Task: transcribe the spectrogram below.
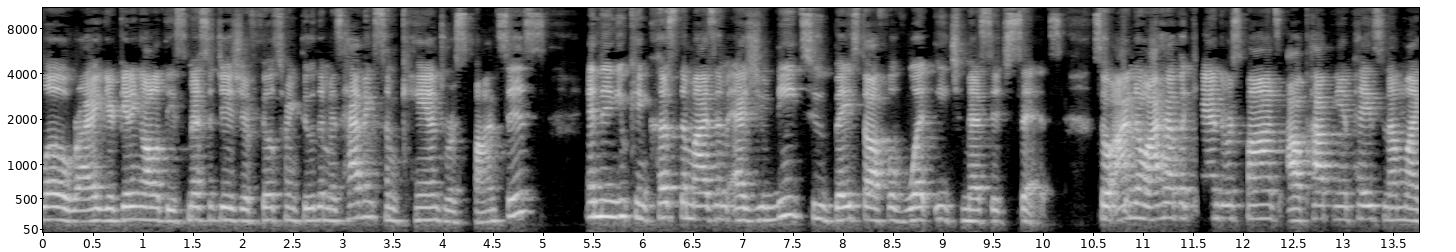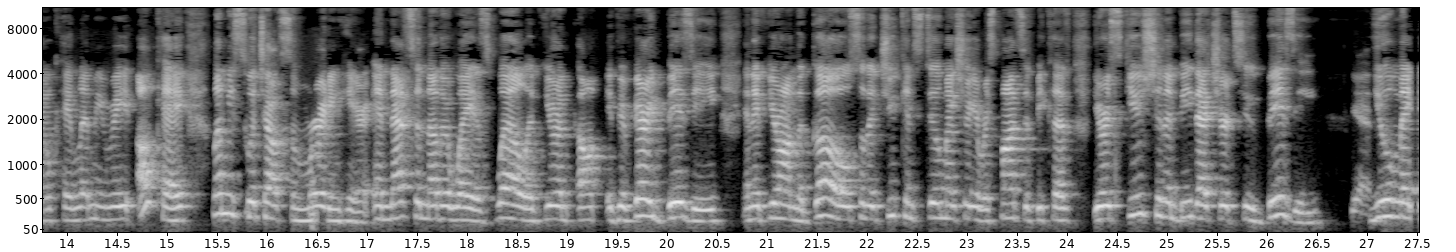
flow right? You're getting all of these messages you're filtering through them is having some canned responses. And then you can customize them as you need to based off of what each message says so I know I have a canned response. I'll copy and paste, and I'm like, okay, let me read. Okay, let me switch out some wording here, and that's another way as well. If you're uh, if you're very busy and if you're on the go, so that you can still make sure you're responsive, because your excuse shouldn't be that you're too busy. Yes. You'll make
